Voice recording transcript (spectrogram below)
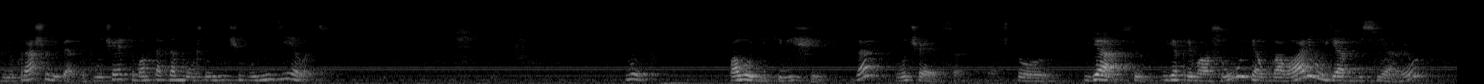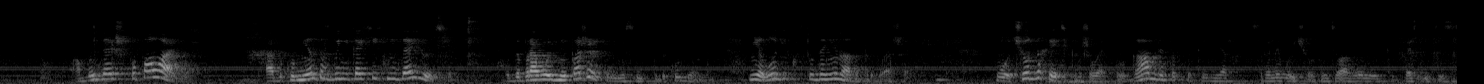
Говорю, хорошо, ребята, получается, вам тогда можно ничего не делать. Ну, по логике вещей, да, получается, что я все, я привожу, я уговариваю, я объясняю, а мы дальше пополам. А документов вы никаких не даете. Добровольные пожертвования судят по документам. Не, логиков туда не надо приглашать. Вот, черных этиков желает был Гамлетов, например, с ролевой черно-деловой логикой, простите за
